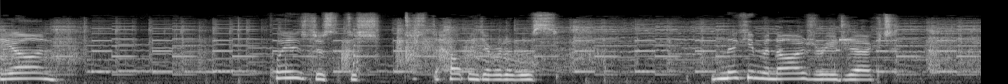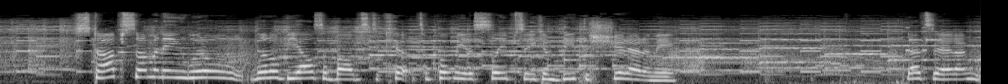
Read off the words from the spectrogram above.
Eon. Please just, just, just help me get rid of this Nicki Minaj reject. Stop summoning little little Beelzebubs to kill to put me to sleep so you can beat the shit out of me. That's it. I'm.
